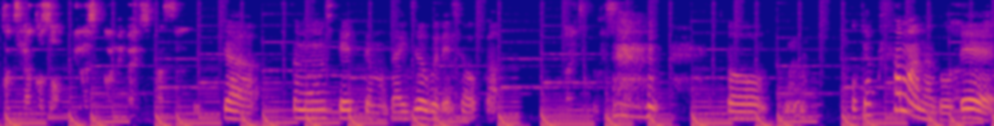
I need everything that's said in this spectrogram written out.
こちらこそよろしくお願いします。じゃあ、質問してっても大丈夫でしょうか？大丈夫です。と、お客様などで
